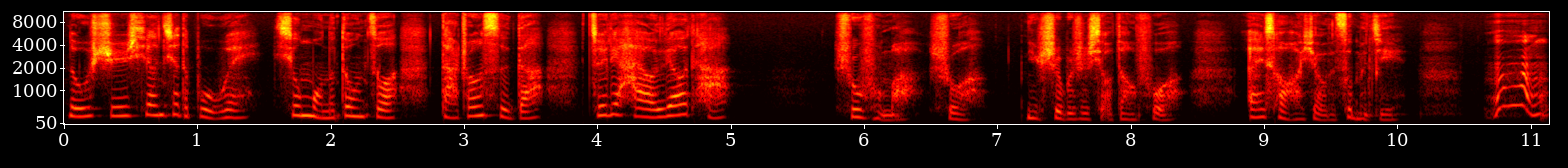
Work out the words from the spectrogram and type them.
奴湿相接的部位，凶猛的动作，打桩似的，嘴里还要撩他，舒服吗？说，你是不是小荡妇？艾草还咬得这么紧？嗯，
